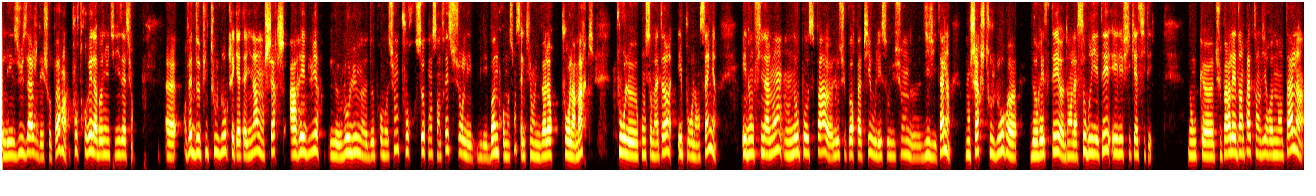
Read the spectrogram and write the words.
les usages des shoppers pour trouver la bonne utilisation. Euh, en fait, depuis toujours chez Catalina, on cherche à réduire le volume de promotion pour se concentrer sur les, bonnes promotions, celles qui ont une valeur pour la marque, pour le consommateur et pour l'enseigne. Et donc finalement, on n'oppose pas euh, le support papier ou les solutions digitales. On cherche toujours euh, de rester dans la sobriété et l'efficacité. Donc, tu parlais d'impact environnemental.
